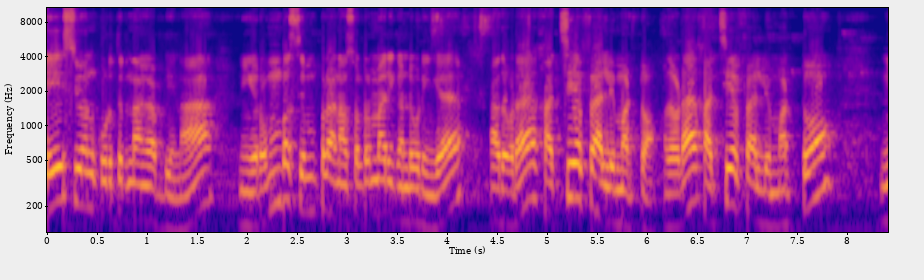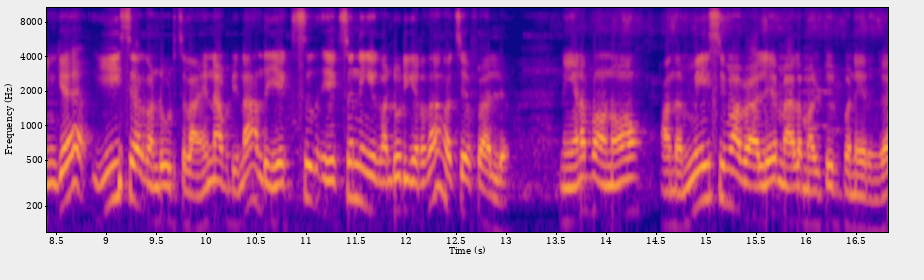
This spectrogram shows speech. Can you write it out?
ரேஷியோன்னு கொடுத்துருந்தாங்க அப்படின்னா நீங்கள் ரொம்ப சிம்பிளாக நான் சொல்கிற மாதிரி கண்டுபிடிங்க. அதோட ஹச்ஏஎஃப் வேல்யூ மட்டும். அதோட ஹச்ஏஎஃப் வேல்யூ மட்டும் நீங்கள் ஈஸியாக கண்டுபிடிச்சலாம் என்ன அப்படின்னா அந்த எக்ஸு எக்ஸுன்னு நீங்கள் கண்டுபிடிக்கிறது தான் ஹச்எஃப் வேல்யூ நீங்கள் என்ன பண்ணணும்? அந்த மீசிமா வேல்யூ மேலே மல்டிபிள் பண்ணிடுங்க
